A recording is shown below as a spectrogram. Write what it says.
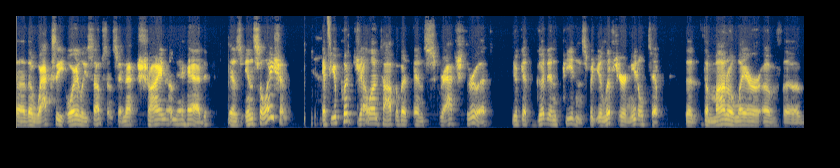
uh, the waxy, oily substance, and that shine on the head is insulation. If you put gel on top of it and scratch through it, you get good impedance, but you lift your needle tip, the, the mono layer of the,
